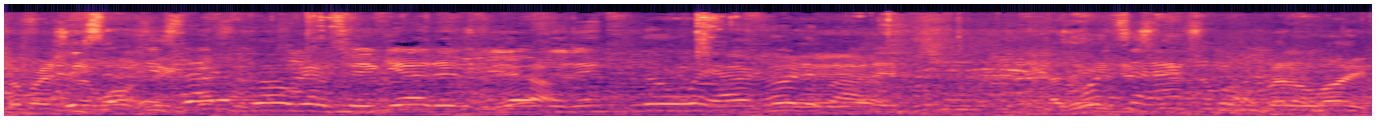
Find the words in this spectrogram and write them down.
Somebody's Is gonna that, is that a program so you get it Yeah. it in? No way, I heard Yeah, about yeah. it. I think What's he just needs a little better light.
